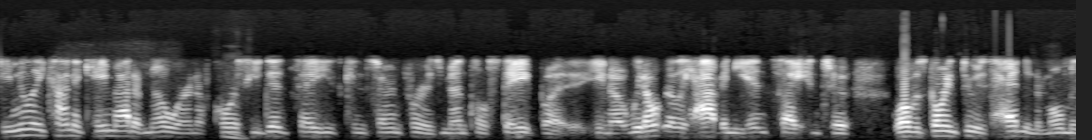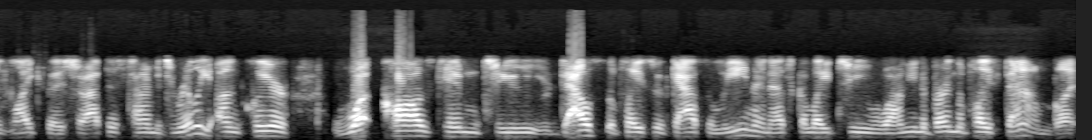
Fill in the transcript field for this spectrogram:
seemingly kind of came out of nowhere. And of course, he did say he's concerned for his mental state, but you know, we don't really have any insight into what was going through his head in a moment like this. So at this time, it's really unclear what caused him to douse the place with gasoline and escalate to wanting to burn the place down. But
